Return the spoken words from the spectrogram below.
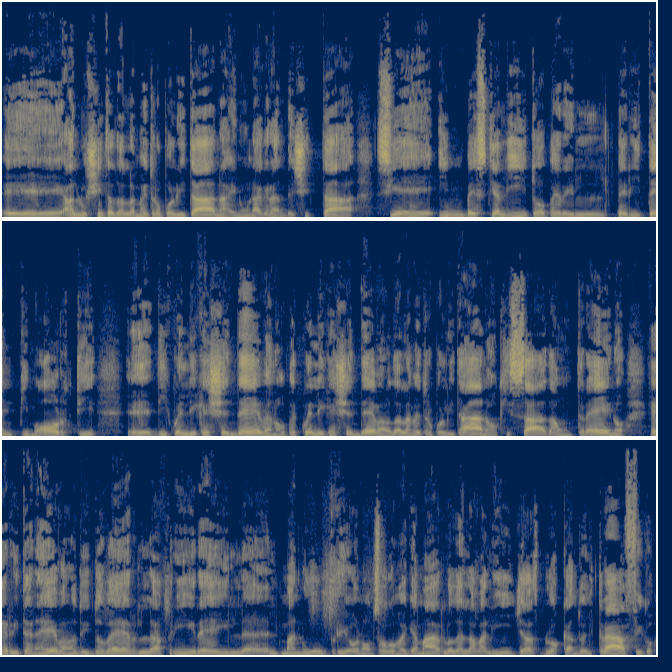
eh, all'uscita dalla metropolitana in una grande città si è imbestialito per, il, per i tempi morti eh, di quelli che scendevano, per quelli che scendevano dalla metropolitana o chissà da un treno e ritenevano di dover aprire il, il manubrio, non so come chiamarlo, della valigia sbloccando il traffico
